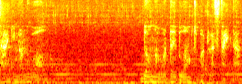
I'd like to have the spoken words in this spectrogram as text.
hanging on the wall. Don't know what they belong to, but let's take them.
